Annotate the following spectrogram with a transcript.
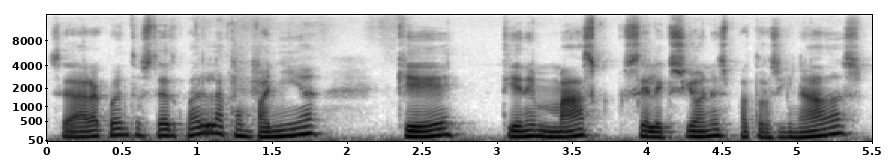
se dará cuenta usted cuál es la compañía que tiene más selecciones patrocinadas,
